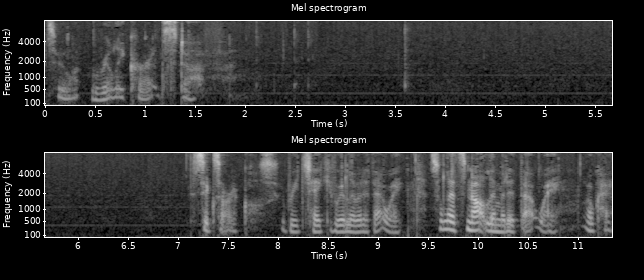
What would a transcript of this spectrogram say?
So we want really current stuff. Six articles, if we take, if we limit it that way. So let's not limit it that way. Okay.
